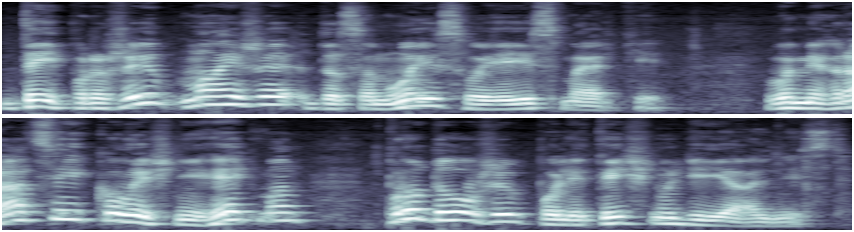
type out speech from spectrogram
де й прожив майже до самої своєї смерті. В еміграції колишній гетьман продовжив політичну діяльність.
